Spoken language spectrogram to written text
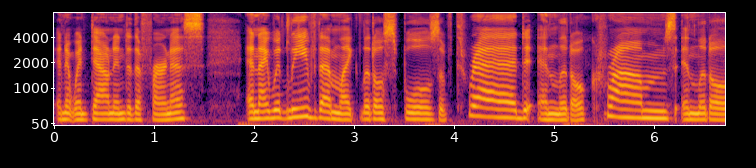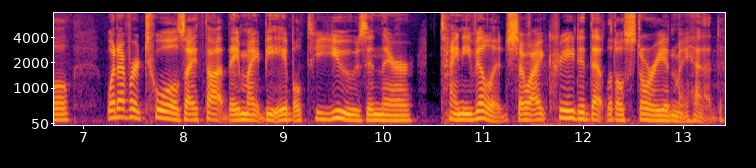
and it went down into the furnace. And I would leave them like little spools of thread and little crumbs and little whatever tools I thought they might be able to use in their tiny village. So I created that little story in my head.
